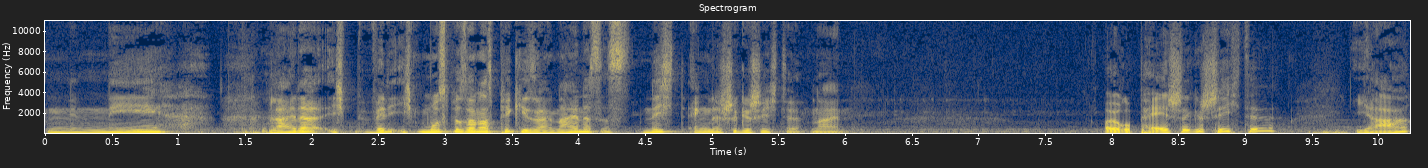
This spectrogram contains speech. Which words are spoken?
Nee, leider, ich, ich muss besonders picky sein. Nein, es ist nicht englische Geschichte. Nein. Europäische Geschichte? Ja,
